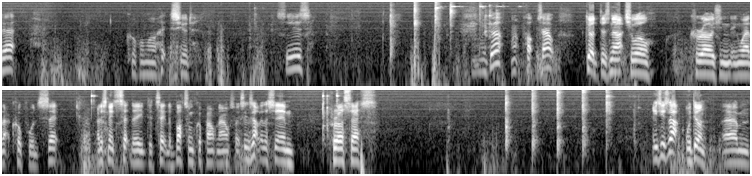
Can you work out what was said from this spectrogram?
that. Couple more hits should see us. There we go, that pops out. Good, there's no actual corrosion in where that cup would sit. I just need to take the to take the bottom cup out now, so it's exactly the same process. Easy as that, we're done. Um,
